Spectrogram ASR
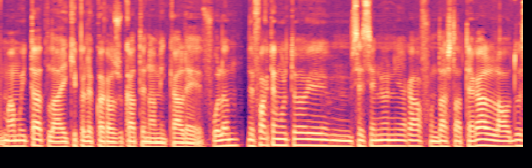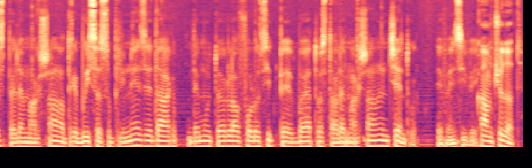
m-am uitat la echipele care au jucat în amicale Fulham. De foarte multe ori Sesenion era fundaș lateral, l-au dus pe Le Marchand, a trebuit să suplineze, dar de multe ori l-au folosit pe băiatul ăsta Le Marchand în centru defensivei. Cam ciudat.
